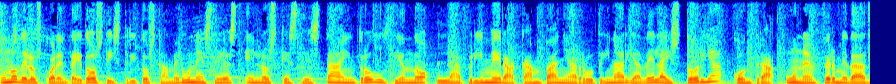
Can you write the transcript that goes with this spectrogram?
uno de los 42 distritos cameruneses en los que se está introduciendo la primera campaña rutinaria de la historia contra una enfermedad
